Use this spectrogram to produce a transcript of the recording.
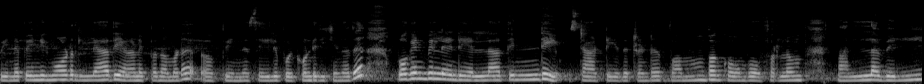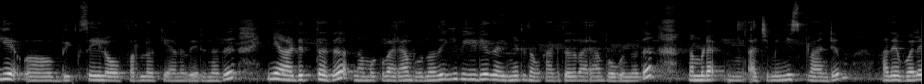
പിന്നെ പെൻഡിങ് ഓർഡർ ഇല്ലാതെയാണ് ഇപ്പോൾ നമ്മുടെ പിന്നെ സെയിൽ പോയിക്കൊണ്ടിരിക്കുന്നത്. ബൊഗൻ ബില്ലേന്റെ എല്ലാത്തിന്റെയും സ്റ്റാർട്ട് ചെയ്തിട്ടുണ്ട്. വമ്പൻ കോംബോ ഓഫറിലും നല്ല വലിയ ബിഗ് സെയിൽ ഓഫറിലൊക്കെയാണ് വരുന്നത്. ഇനി അടുത്തത് നമുക്ക് വരാൻ പോകുന്നത് ഈ വീഡിയോ കഴിഞ്ഞിട്ട് നമുക്ക് അടുത്തത് വരാൻ പോകുന്നത് നമ്മുടെ അജ്മിനീസ് പ്ലാന്റും അതേപോലെ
